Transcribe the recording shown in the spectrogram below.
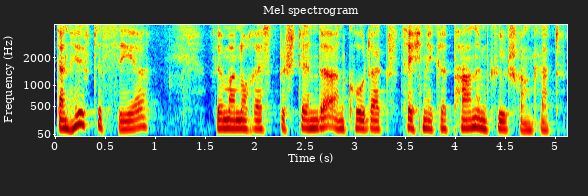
dann hilft es sehr, wenn man noch Restbestände an Kodaks Technical Pan im Kühlschrank hat.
